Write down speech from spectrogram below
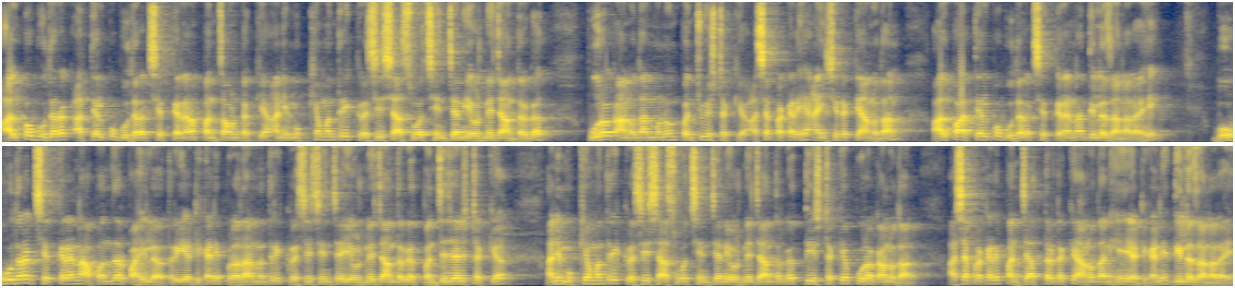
अल्पभूधारक अत्यल्पभूधारक शेतकऱ्यांना पंचावन्न टक्के आणि मुख्यमंत्री कृषी शाश्वत सिंचन योजनेच्या अंतर्गत पूरक अनुदान म्हणून पंचवीस टक्के अशा प्रकारे हे ऐंशी टक्के अनुदान अल्प अत्यल्प भूधारक शेतकऱ्यांना दिलं जाणार आहे. बहुभूधारक शेतकऱ्यांना आपण जर पाहिलं तर या ठिकाणी प्रधानमंत्री कृषी सिंचन योजनेच्या अंतर्गत पंचेचाळीस टक्के आणि मुख्यमंत्री कृषी शाश्वत सिंचन योजनेच्या अंतर्गत तीस टक्के पूरक अनुदान अशा प्रकारे पंच्याहत्तर टक्के अनुदान हे या ठिकाणी दिलं जाणार आहे.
